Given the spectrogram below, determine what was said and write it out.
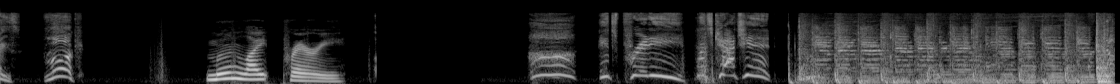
Guys, look! Moonlight Prairie. It's pretty! Let's catch it!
